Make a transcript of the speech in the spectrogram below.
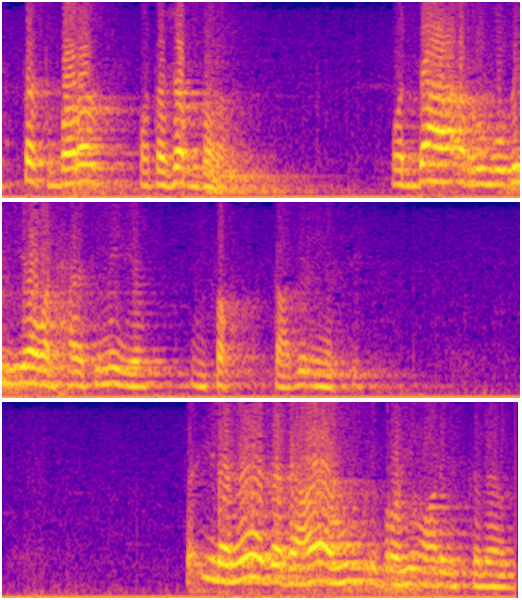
استكبر وتجبر وادعى الربوبية والحاكمية من فقط التعبير النفسي. فإلى ماذا دعاه إبراهيم عليه السلام؟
